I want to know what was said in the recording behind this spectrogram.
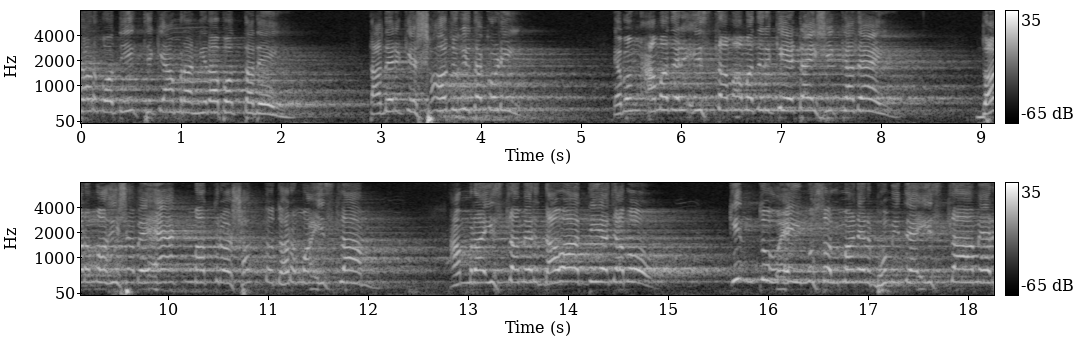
সর্বদিক থেকে আমরা নিরাপত্তা দেই। তাদেরকে সহযোগিতা করি এবং আমাদের ইসলাম আমাদেরকে এটাই শিক্ষা দেয়। ধর্ম হিসাবে একমাত্র সত্য ধর্ম ইসলাম। আমরা ইসলামের দাওয়াত দিয়ে যাব, কিন্তু এই মুসলমানের ভূমিতে ইসলামের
